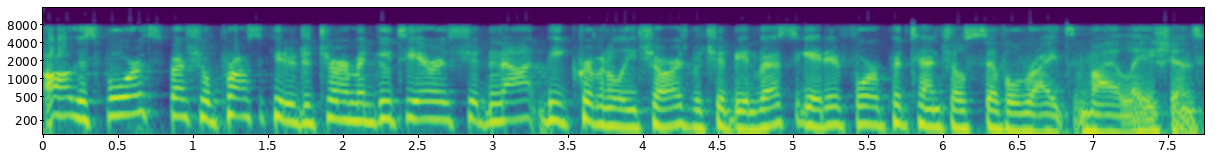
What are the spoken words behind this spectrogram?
August 4th, special prosecutor determined Gutierrez should not be criminally charged, but should be investigated for potential civil rights violations.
